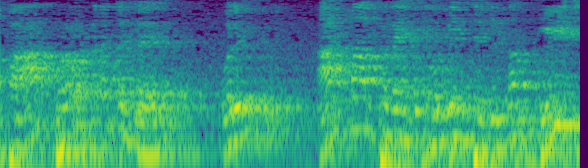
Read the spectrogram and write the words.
അപ്പൊ ആ പ്രവർത്തനത്തിന്റെ ഒരു ആത്മാർത്ഥതയെ ചോദ്യം ചെയ്യുന്ന വീഴ്ച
